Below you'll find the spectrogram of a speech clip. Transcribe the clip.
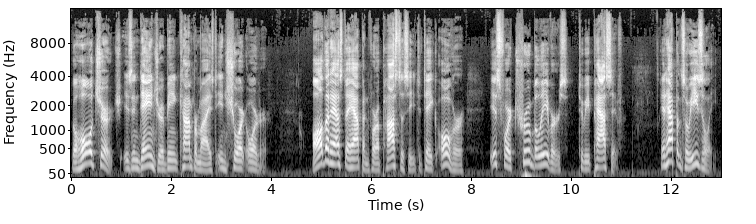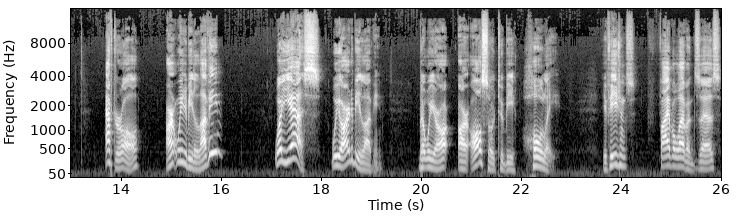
the whole church is in danger of being compromised in short order. All that has to happen for apostasy to take over is for true believers to be passive. It happens so easily. After all, aren't we to be loving? Well, yes, we are to be loving, but we are, are also to be holy. Ephesians 5:11 says,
